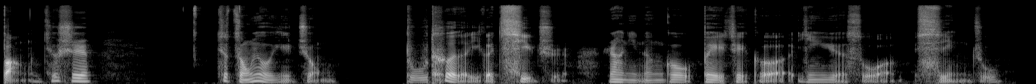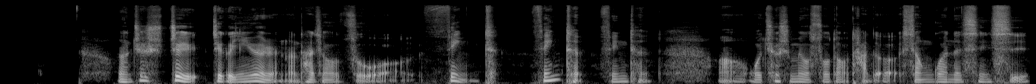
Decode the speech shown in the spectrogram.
棒，就是就总有一种独特的一个气质。让你能够被这个音乐所吸引住。嗯，这是这这个音乐人呢，他叫做 Fint，Finton，Finton。啊，我确实没有搜到他的相关的信息。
